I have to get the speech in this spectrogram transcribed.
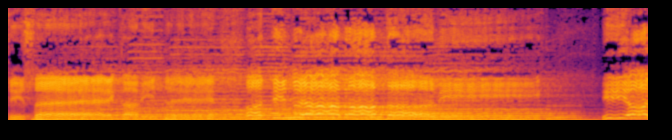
si sé que vindré, et tindré a prop de mi. I a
